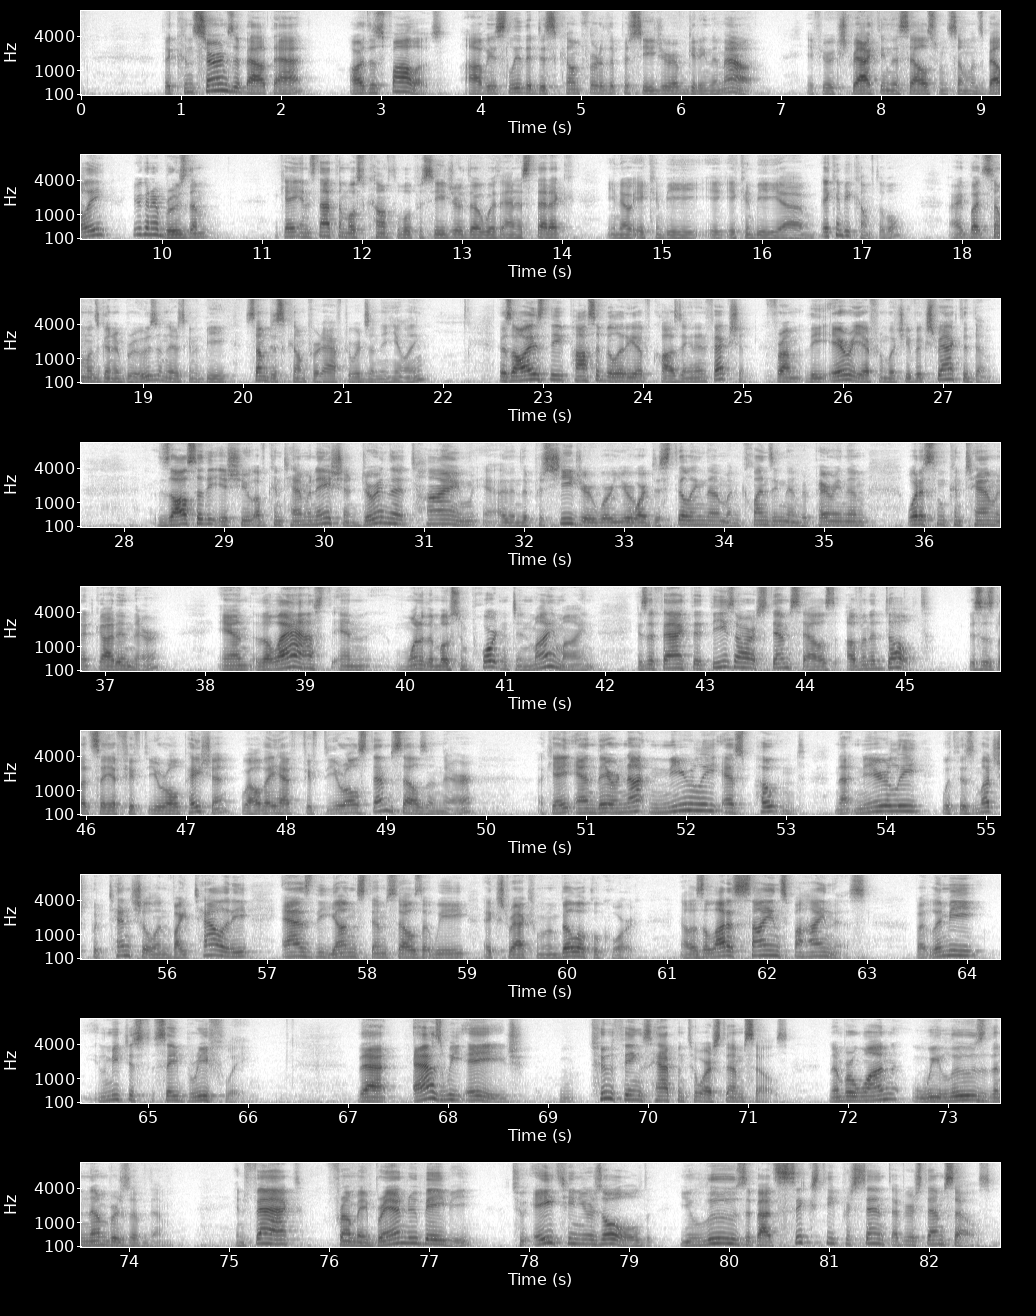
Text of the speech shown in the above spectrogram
The concerns about that are as follows. Obviously, the discomfort of the procedure of getting them out. If you're extracting the cells from someone's belly, you're going to bruise them. Okay, and it's not the most comfortable procedure, though. With anesthetic, you know, it can be it, it can be um, it can be comfortable. All right, but someone's going to bruise and there's going to be some discomfort afterwards in the healing. There's always the possibility of causing an infection from the area from which you've extracted them. There's also the issue of contamination. During the time uh, in the procedure where you are distilling them and cleansing them, preparing them, what if some contaminant got in there? And the last, and one of the most important in my mind, is the fact that these are stem cells of an adult. This is, let's say, a 50 year old patient. Well, they have 50 year old stem cells in there, okay, and they are not nearly as potent, not nearly with as much potential and vitality as the young stem cells that we extract from umbilical cord. Now, there's a lot of science behind this, but let me, let me just say briefly that as we age, two things happen to our stem cells. Number one, we lose the numbers of them. In fact, from a brand new baby to 18 years old, you lose about 60% of your stem cells.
